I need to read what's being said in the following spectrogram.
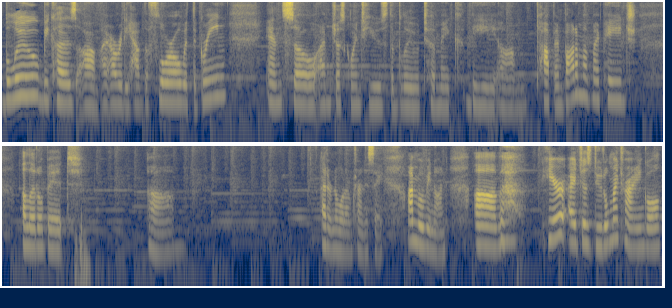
blue because um, I already have the floral with the green. And so I'm just going to use the blue to make the um, top and bottom of my page a little bit um, I don't know what I'm trying to say. I'm moving on. Um, here I just doodle my triangle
